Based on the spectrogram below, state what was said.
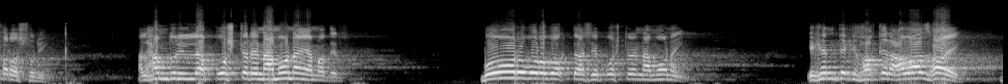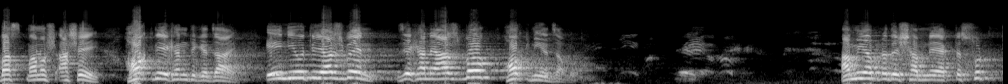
সরাসরি আলহামদুলিল্লাহ, পোস্টারে নামও নাই আমাদের। বড় বড় বক্তা আসে, পোস্টারে নামও নাই। এখান থেকে হকের আওয়াজ হয়, বাস মানুষ আসে, হক নিয়ে এখান থেকে যায়। এই নিয়তি আসবেন যে এখানে আসব, হক নিয়ে যাব। আমি আপনাদের সামনে একটা ছোট্ট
